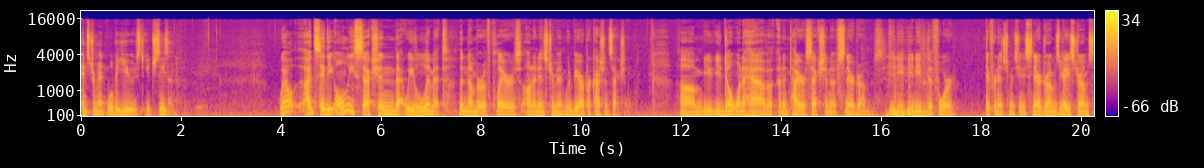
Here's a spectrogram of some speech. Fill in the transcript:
instrument will be used each season? Well, I'd say the only section that we limit the number of players on an instrument would be our percussion section. Um, you, you don't want to have an entire section of snare drums. You need, you need the four different instruments. You need snare drums, yeah. bass drums,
